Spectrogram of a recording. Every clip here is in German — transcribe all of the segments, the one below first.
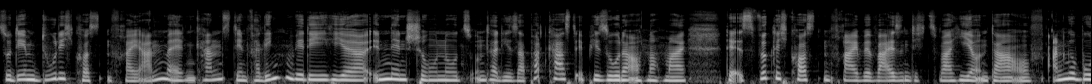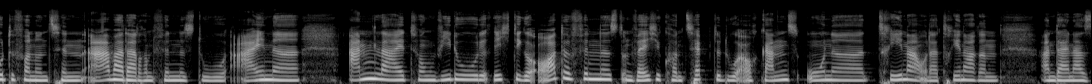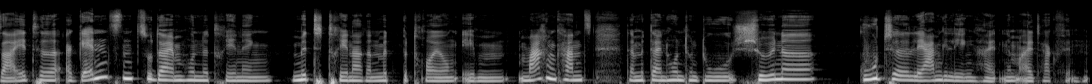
zu dem du dich kostenfrei anmelden kannst. Den verlinken wir dir hier in den Shownotes unter dieser Podcast-Episode auch nochmal. Der ist wirklich kostenfrei. Wir weisen dich zwar hier und da auf Angebote von uns hin, aber darin findest du eine Anleitung, wie du richtige Orte findest und welche Konzepte du auch ganz ohne Trainer oder Trainerin an deiner Seite ergänzend zu deinem Hundetraining mit Trainerin, mit Betreuung eben machen kannst, damit dein Hund und du schöne, gute Lerngelegenheiten im Alltag finden.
